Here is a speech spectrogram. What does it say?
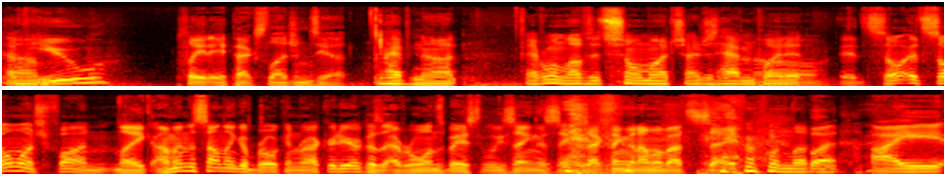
Have Um, you played Apex Legends yet? I have not. Everyone loves it so much. I just haven't played it. It's so it's so much fun. Like I'm gonna sound like a broken record here because everyone's basically saying the same exact thing that I'm about to say. Everyone loves but it. But I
